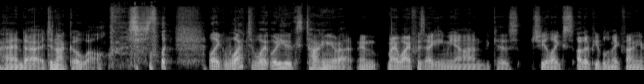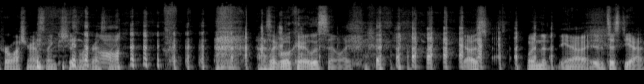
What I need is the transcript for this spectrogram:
and uh, it did not go well. just like, like what? What? What are you talking about? And my wife was egging me on because she likes other people to make fun of me for watching wrestling because she doesn't like wrestling. I was like, okay, listen, like I was when the, you know it just yeah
